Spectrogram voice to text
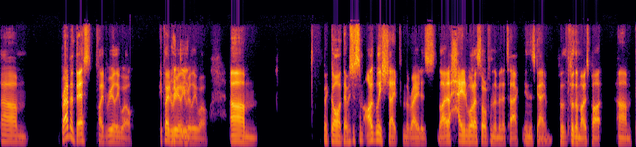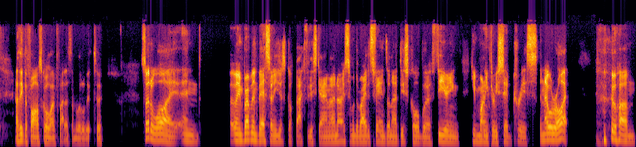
Um, Bradman Best played really well. He played He really, did. really well. Um, but God, there was just some ugly shape from the Raiders. Like, I hated what I saw from them in attack in this game for, for the most part. Um, I think the final scoreline flatters them a little bit too. So do I. And I mean, Bradman Best only just got back for this game. And I know some of the Raiders fans on our Discord were fearing him running through Seb Kris, and they were right. um,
